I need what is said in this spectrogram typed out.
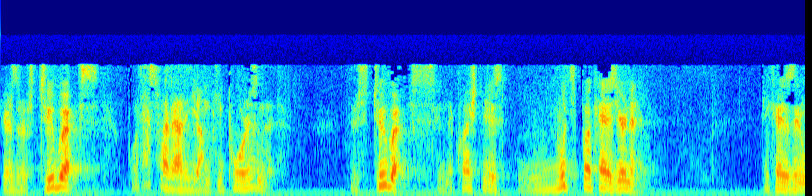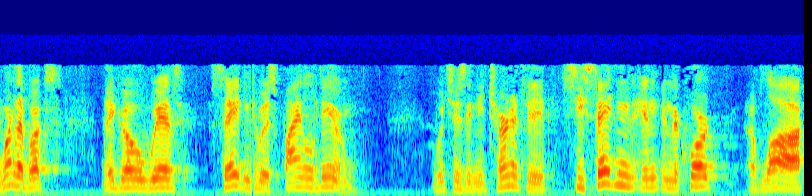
Because there's two books. Well, that's right out of Yom Kippur, isn't it? There's two books. And the question is, which book has your name? Because in one of the books, they go with Satan to his final doom, which is in eternity. See, Satan in, in the court of law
